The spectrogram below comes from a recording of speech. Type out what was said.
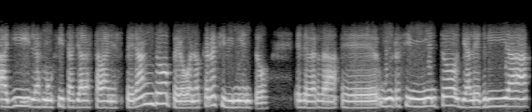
allí las monjitas ya la estaban esperando, pero bueno, qué recibimiento, de verdad, eh, un recibimiento de alegría,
